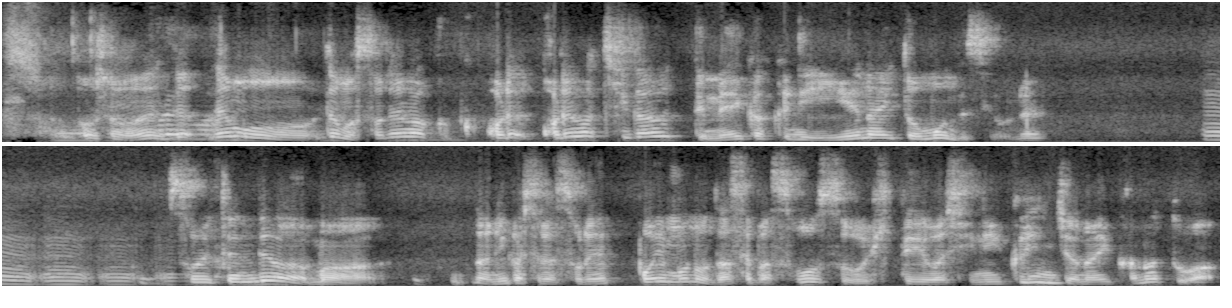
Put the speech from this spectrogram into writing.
そうどうしてもねででもでもそれはこれこれは違うって明確に言えないと思うんですよね。うんうんうんうんそういう点ではまあ何かしらそれっぽいものを出せばソースを否定はしにくいんじゃないかなとは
